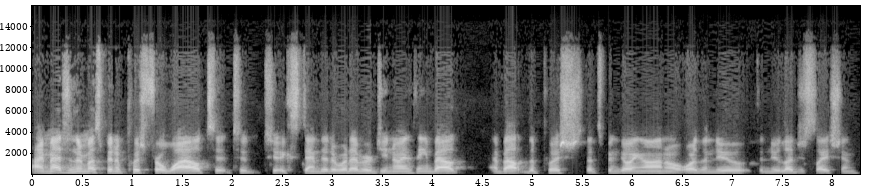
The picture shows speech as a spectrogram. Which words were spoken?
I imagine there must have been a push for a while to to to extend it or whatever. Do you know anything about about the push that's been going on or, or the new the new legislation?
